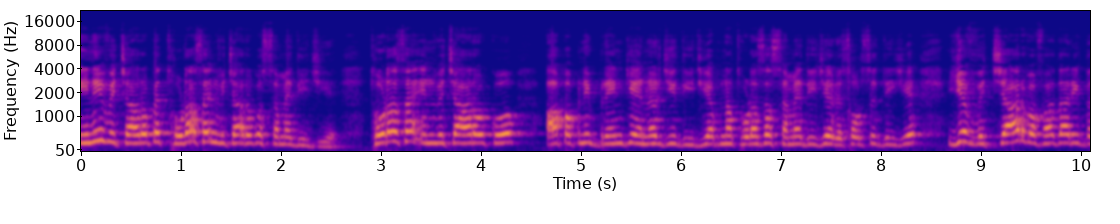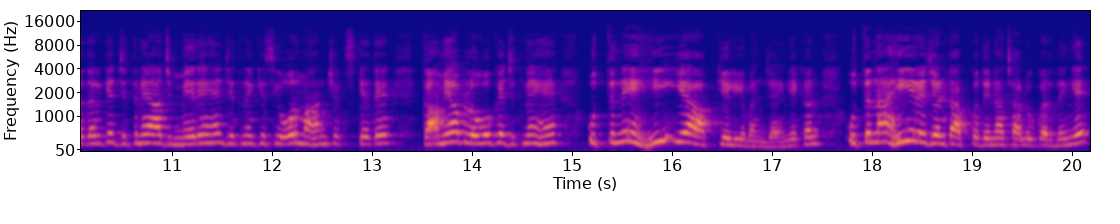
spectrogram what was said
इन्हीं विचारों पे थोड़ा सा इन विचारों को समय दीजिए। थोड़ा सा इन विचारों को आप अपनी ब्रेन की एनर्जी दीजिए, अपना थोड़ा सा समय दीजिए, रिसोर्सेज दीजिए। ये विचार वफादारी बदल के जितने आज मेरे हैं, जितने किसी और महान शख्स के थे, कामयाब लोगों के जितने हैं, उतने ही ये आपके लिए बन जाएँगे कल। उतना ही रिज़ल्ट आपको देना चालू कर देंगे।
